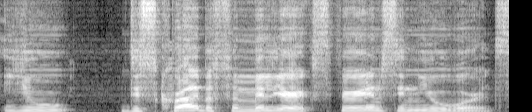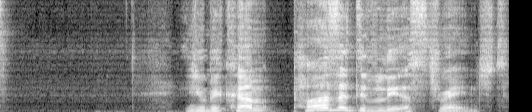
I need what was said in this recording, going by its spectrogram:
you describe a familiar experience in new words. You become positively estranged.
